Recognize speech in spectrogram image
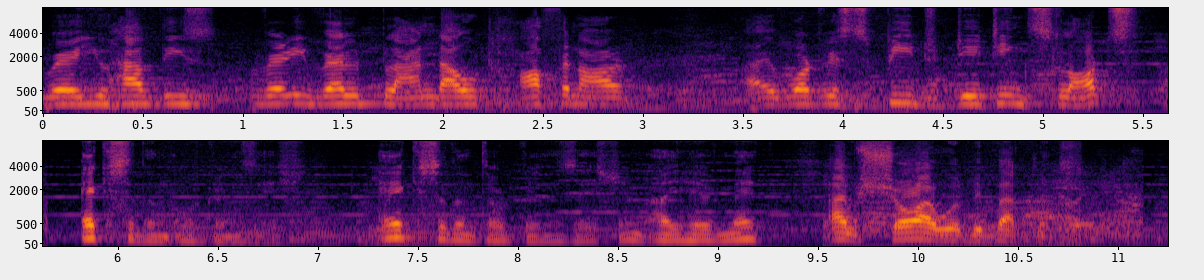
where you have these very well planned out half an hour, uh, what we speed dating slots. Excellent organization, excellent organization. I have met. I'm sure I will be back next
